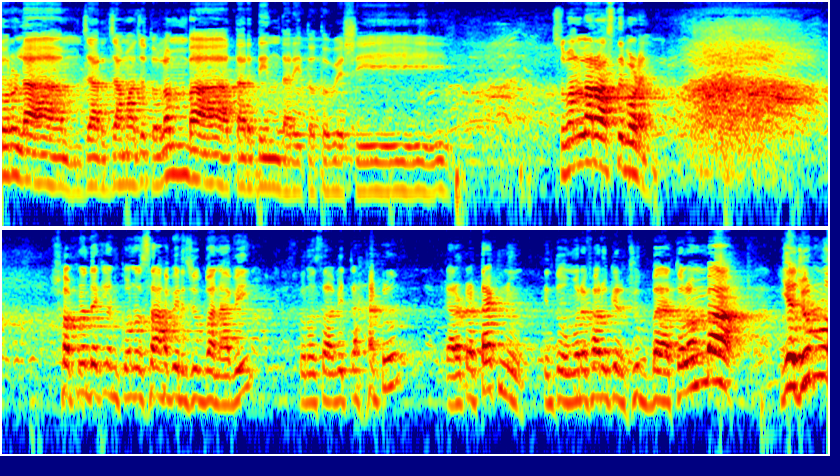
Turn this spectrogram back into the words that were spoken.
করলাম, যার জামা যত লম্বা, তার দিনদারি তত বেশি। সুবহানাল্লাহ আসতে পড়েন। স্বপ্ন দেখলেন কোন সাহাবীর জুব্বা নাবি কোন সাহাবীর হাঁটু কারোটা টাকনু, কিন্তু উমরে ফারুকের জুব্বা এত লম্বা ইয়া জুরনু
